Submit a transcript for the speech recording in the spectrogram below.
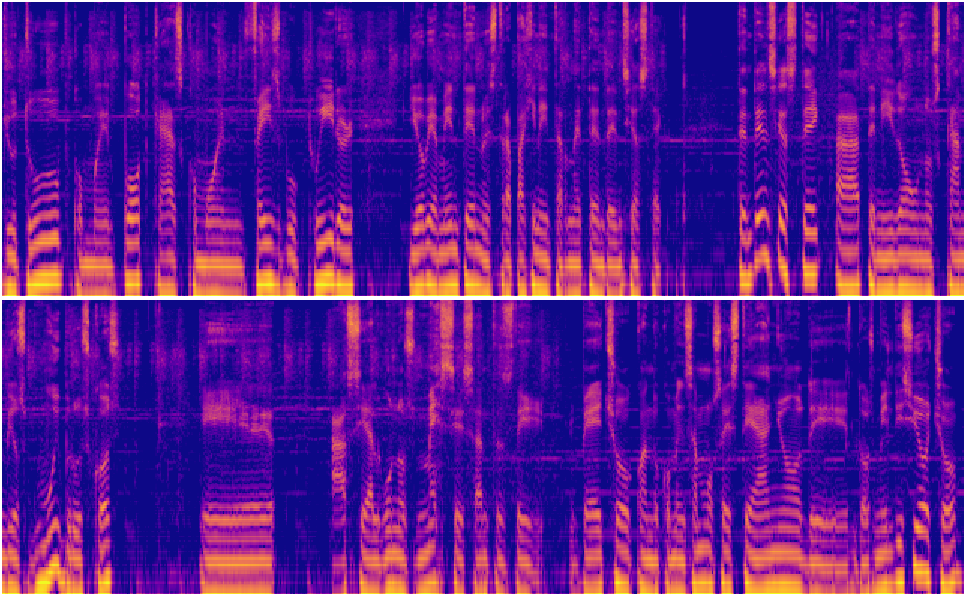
YouTube, como en podcast, como en Facebook, Twitter y obviamente nuestra página de internet Tendencias Tech. Tendencias Tech ha tenido unos cambios muy bruscos. Eh, hace algunos meses antes de, de hecho, cuando comenzamos este año del 2018,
